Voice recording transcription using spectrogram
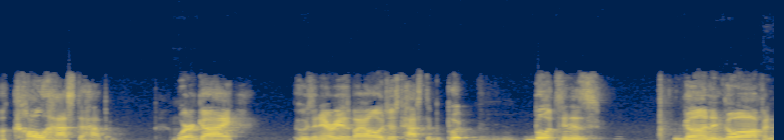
a cull has to happen, where a guy who's an area biologist has to put bullets in his gun and go off and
